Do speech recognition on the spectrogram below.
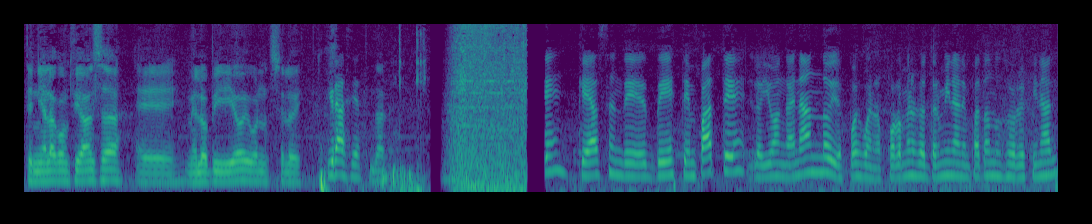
tenía la confianza, eh, me lo pidió y bueno, se lo di. Gracias. Dale. ¿Qué hacen de, este empate? Lo iban ganando y después, bueno, por lo menos lo terminan empatando sobre el final.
